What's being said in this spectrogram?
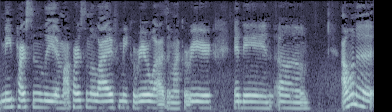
me personally in my personal life, me career wise in my career. And then um, I want to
